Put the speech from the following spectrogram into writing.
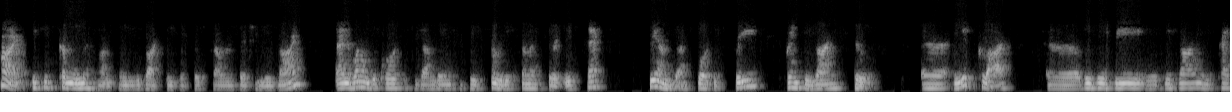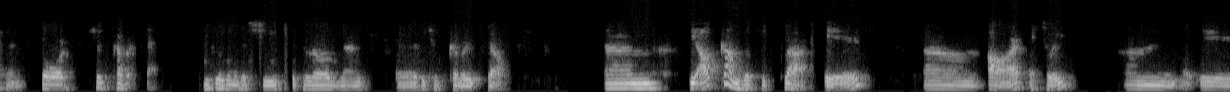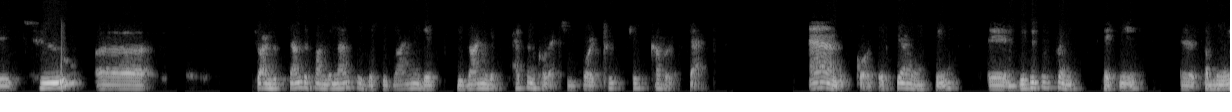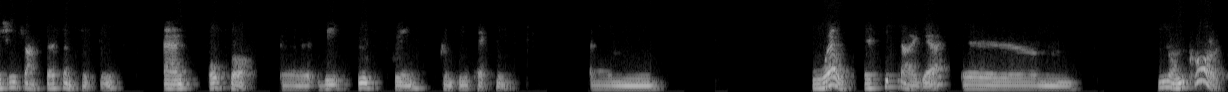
Hi, this is Camille Hunt from the Department of and Fashion Design. And one of the courses that I'm going to teach you this semester is TEXT 343 Print Design 2. Uh, in this class, uh, we will be designing patterns for shoe cover sets, including the sheets, the pillows, and uh, the shoe cover itself. Um, the outcomes of this class is um, are actually um, to uh, to understand the fundamentals of designing this designing a pattern collection for a chip cover set, and of course experiencing digital print technique, uh, sublimation transfer technique, and also uh, the screen printing technique. Um, well, guess. Um, on the course.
